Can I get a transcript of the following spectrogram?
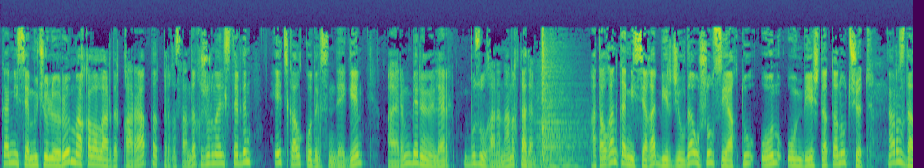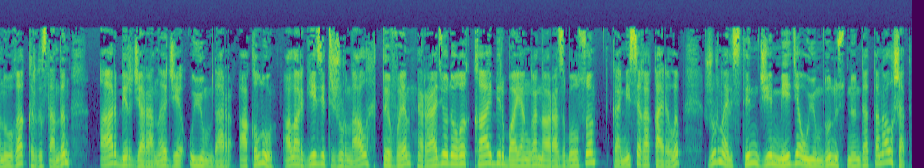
Комиссия мүчөлөрү макалаларды карап кыргызстандык журналисттердин этикалык кодексиндеги айрым беренелер бузулганын аныктады. Аталган комиссияга бир жылда ушул сыяктуу он он беш даттануу түшөт. Арызданууга кыргызстандын ар бир жараны же уюмдар акылуу. Алар гезит журнал тв радиодогу кай бир баянга нааразы болсо комиссияга кайрылып журналисттин же медиа уюмдун үстүнөн даттана алышат.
